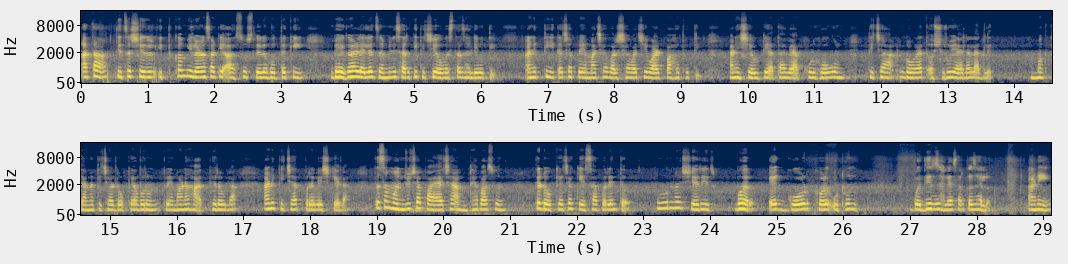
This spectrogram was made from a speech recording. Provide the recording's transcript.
आता तिचं शरीर इतकं मिळण्यासाठी आसुसलेलं होतं की भेगाळलेल्या जमिनीसारखी तिची अवस्था झाली होती आणि ती त्याच्या प्रेमाच्या वर्षावाची वाट पाहत होती आणि शेवटी आता व्याकुळ होऊन तिच्या डोळ्यात अश्रू यायला लागले. मग त्यानं तिच्या डोक्यावरून प्रेमानं हात फिरवला आणि तिच्यात प्रवेश केला. तसं मंजूच्या पायाच्या अंगठ्यापासून ते डोक्याच्या केसापर्यंत पूर्ण शरीरभर एक गोड कळ उठून बधीर झाल्यासारखं झालं आणि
